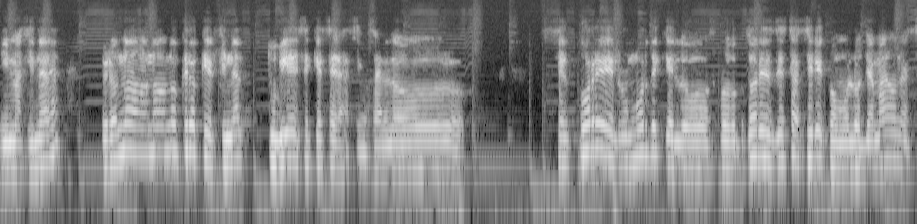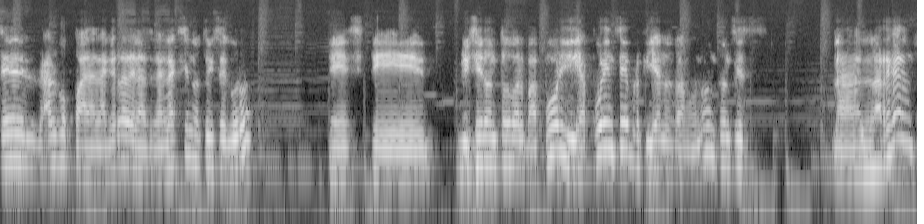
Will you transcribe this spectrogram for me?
imaginara. Pero no, no, no creo que el final tuviese que ser así. O sea, lo, se corre el rumor de que los productores de esta serie, como los llamaron a hacer algo para la Guerra de las Galaxias, no estoy seguro, este, lo hicieron todo al vapor y apúrense porque ya nos vamos, ¿no? Entonces, la, la regaron.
